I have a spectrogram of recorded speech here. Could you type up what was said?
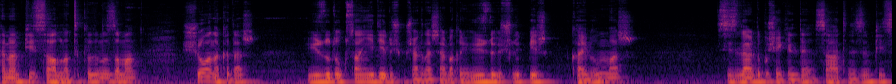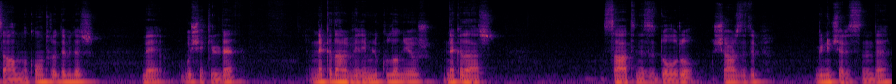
Hemen pil sağlığına tıkladığınız zaman şu ana kadar %97'ye düşmüş arkadaşlar. Bakın %3'lük bir kaybım var. Sizler de bu şekilde saatinizin pil sağlığını kontrol edebilir ve bu şekilde ne kadar verimli kullanıyor, ne kadar saatinizi doğru şarj edip gün içerisinde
